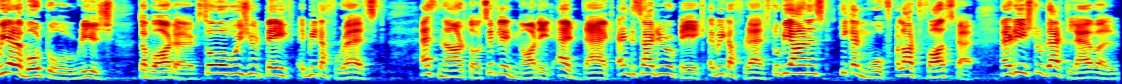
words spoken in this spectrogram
we are about to reach the border, so we should take a bit of rest. As Naruto simply nodded at that and decided to take a bit of rest. To be honest, he can move a lot faster and reach to that level,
